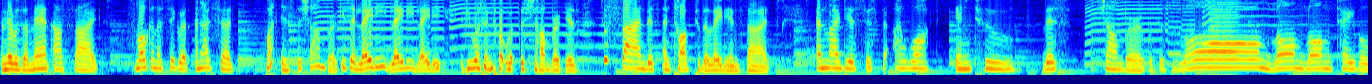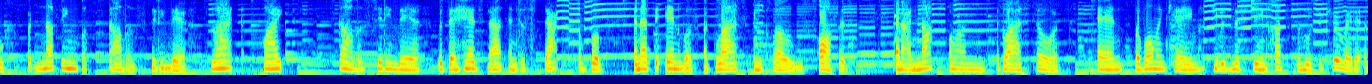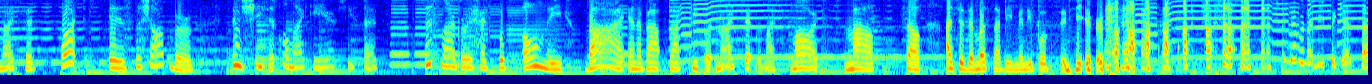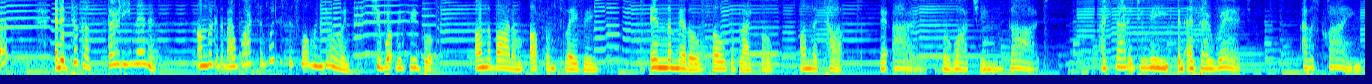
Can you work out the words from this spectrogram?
and there was a man outside smoking a cigarette, and I said, What is the Schomburg? He said, Lady, lady, lady, if you want to know what the Schomburg is, just sign this and talk to the lady inside. And my dear sister, I walked into this Schomburg with this long, long, long table, but nothing but scholars sitting there, black, white scholars sitting there with their heads down and just stacks of books. And at the end was a glass enclosed office and I knocked on the glass door, and the woman came. She was Miss Jean Hudson, who's the curator. And I said, What is the Schomburg? And she said, Oh, my dear, she said, this library has books only by and about black people. And I said with my smart mouth self, I said, There must not be many books in here. she never let me forget that. And it took her 30 minutes I'm looking at my watch and said, What is this woman doing? She brought me three books. On the bottom, Up from Slavery. In the middle, Souls of Black Folk. On the top, their eyes were watching God. I started to read, and as I read, I was crying.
